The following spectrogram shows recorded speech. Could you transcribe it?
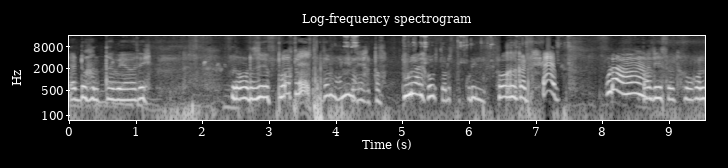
ಎರಡು ಹಂತವೇ ಅವ್ರಿ. ನೋಡಿದ್ವಿ ಪೂರ ಅಲ್ಲಿ ಹೋಗಿ ತೋರಿಸ್ತಾ ಕುಡಿಲಿ ಹೋಗ ಕಡೆ ಏ ಕೂಡ ಅದೇ ಸ್ವಲ್ಪ ಹೋಗೋಣ.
